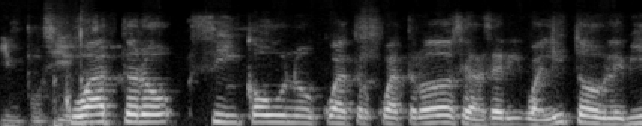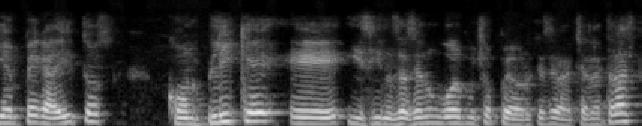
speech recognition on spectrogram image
Imposible. 4-5-1, 4-4-2, se va a hacer igualito, doble bien pegaditos, complique eh, y si nos hacen un gol mucho peor que se va a echar atrás,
